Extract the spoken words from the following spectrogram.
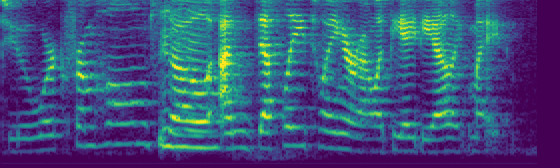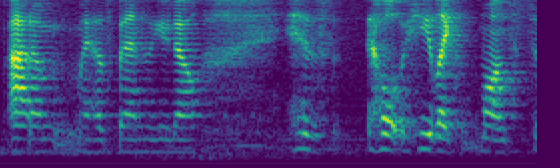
do work from home. So mm-hmm. I'm definitely toying around with the idea. Like my Adam, my husband, you know, his he like wants to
